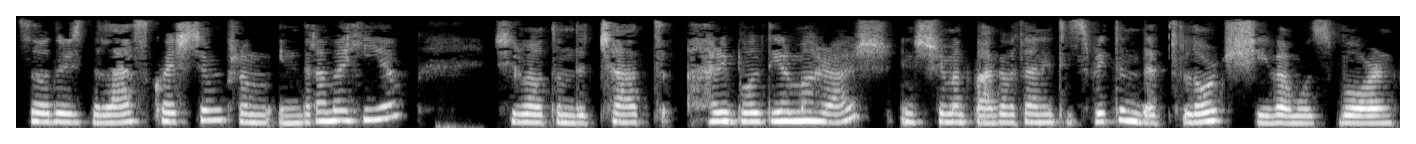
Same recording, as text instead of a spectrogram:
So there's the last question from Indra Bahia. She wrote on the chat, Haribol dear Maharaj, in Srimad Bhagavatam it is written that Lord Shiva was born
